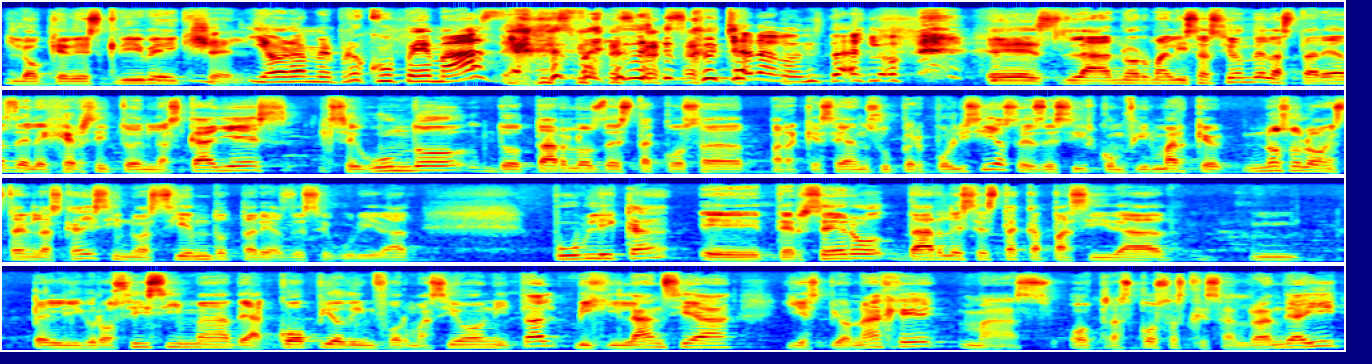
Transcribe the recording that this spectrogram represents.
lo que describe Ixchel. Y ahora me preocupé más después de escuchar a Gonzalo. Es la normalización de las tareas del ejército en las calles. Segundo, dotarlos de esta cosa para que sean superpolicías, es decir, confirmar que no solo van a estar en las calles, sino haciendo tareas de seguridad pública. Eh, tercero, darles esta capacidad mm, peligrosísima de acopio de información y tal, vigilancia y espionaje, más otras cosas que saldrán de ahí.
